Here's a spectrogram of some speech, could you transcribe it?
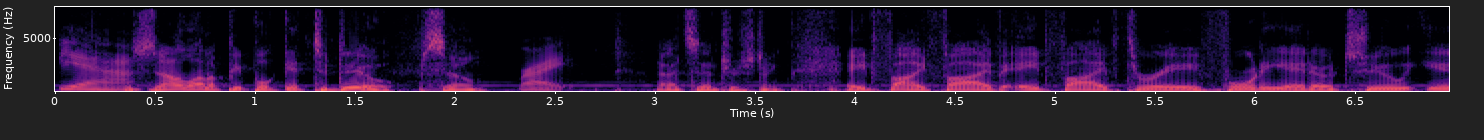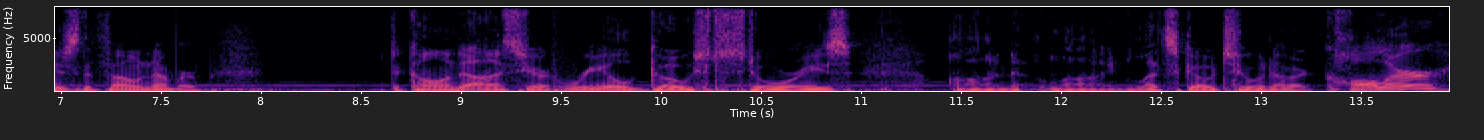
Yeah, Which not a lot of people get to do. So right. that's interesting. 855 853 4802 is the phone number to call into us here at Real Ghost Stories Online. Let's go to another caller.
